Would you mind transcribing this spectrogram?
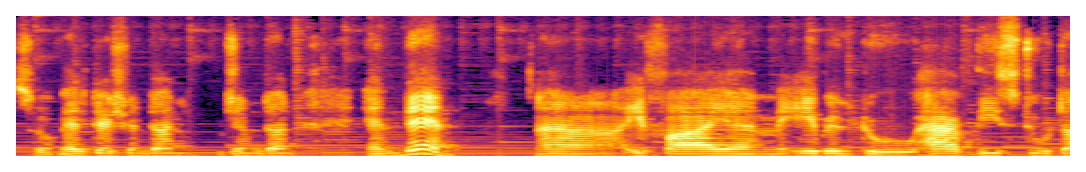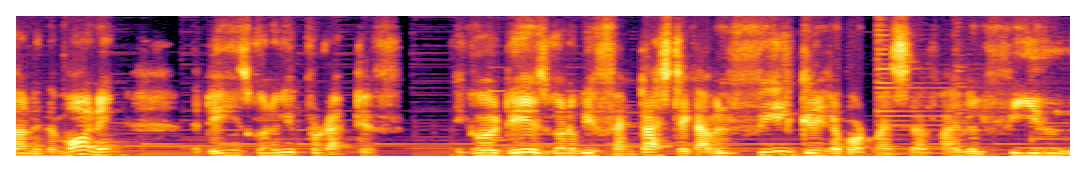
so meditation done gym done and then uh, if I am able to have these two done in the morning, the day is going to be productive. The day is going to be fantastic. I will feel great about myself. I will feel,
